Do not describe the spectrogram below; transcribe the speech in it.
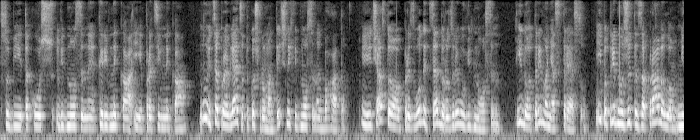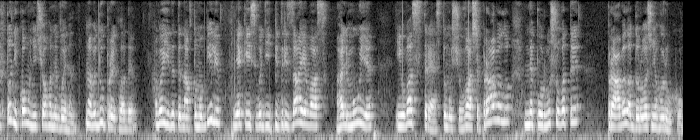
собі також відносини керівника і працівника. Ну і це проявляється також в романтичних відносинах багато. І часто призводить це до розриву відносин і до отримання стресу. І потрібно жити за правилом ніхто нікому нічого не винен. Наведу приклади. Ви їдете на автомобілі, якийсь водій підрізає вас, гальмує, і у вас стрес, тому що ваше правило не порушувати правила дорожнього руху.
